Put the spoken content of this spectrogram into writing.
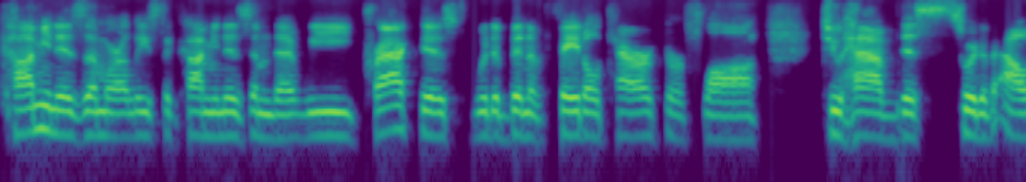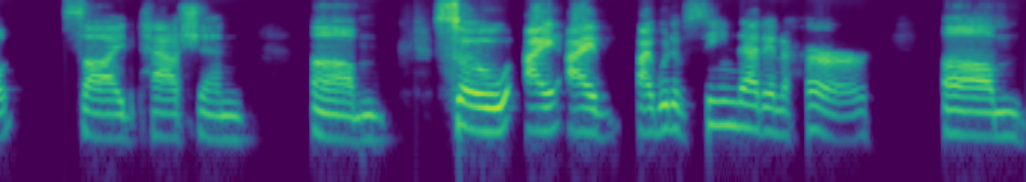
communism, or at least the communism that we practiced, would have been a fatal character flaw to have this sort of outside passion. Um, so I, I, I would have seen that in her. Um,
